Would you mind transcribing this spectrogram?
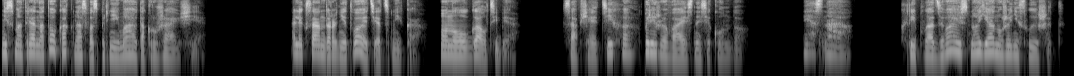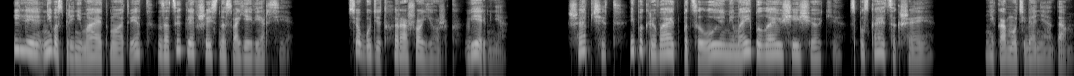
несмотря на то, как нас воспринимают окружающие. «Александр не твой отец, Мика. Он лгал тебе», — сообщает тихо, прерываясь на секунду. «Я знаю». Хрипло отзываюсь, но Ян уже не слышит или не воспринимает мой ответ, зациклившись на своей версии. Все будет хорошо, ежик, верь мне». Шепчет и покрывает поцелуями мои пылающие щеки, спускается к шее. «Никому тебя не отдам.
